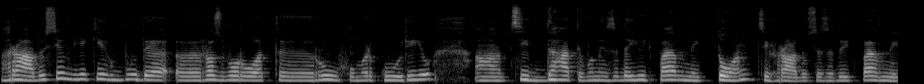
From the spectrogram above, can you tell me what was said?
градусів, в яких буде е, розворот е, руху Меркурію. Ці дати вони задають певний тон, ці градуси задають певний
